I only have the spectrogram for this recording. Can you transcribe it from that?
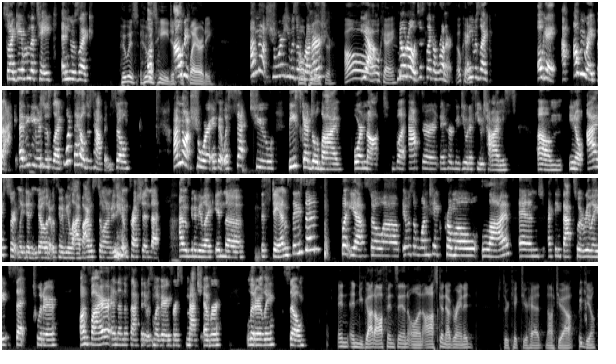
So I gave him the take, and he was like, Who is who Oh, is he? Just I'll for be- clarity. "I'm not sure." He was a oh, runner. producer. Oh, Yeah. Okay. No, no, just like a runner. Okay. And he was like, okay, I- I'll be right back. I think he was just like, what the hell just happened? So I'm not sure if it was set to be scheduled live or not, but after they heard me do it a few times, um, you know, I certainly didn't know that it was going to be live. I was still under the impression that I was going to be like in the the stands. They said, but yeah. So uh, it was a one take promo live, and I think that's what really set Twitter on fire. And then the fact that it was my very first match ever, literally. So And and you got offense in on Asuka. Now, granted, she threw a kick to your head, knocked you out. Big deal.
